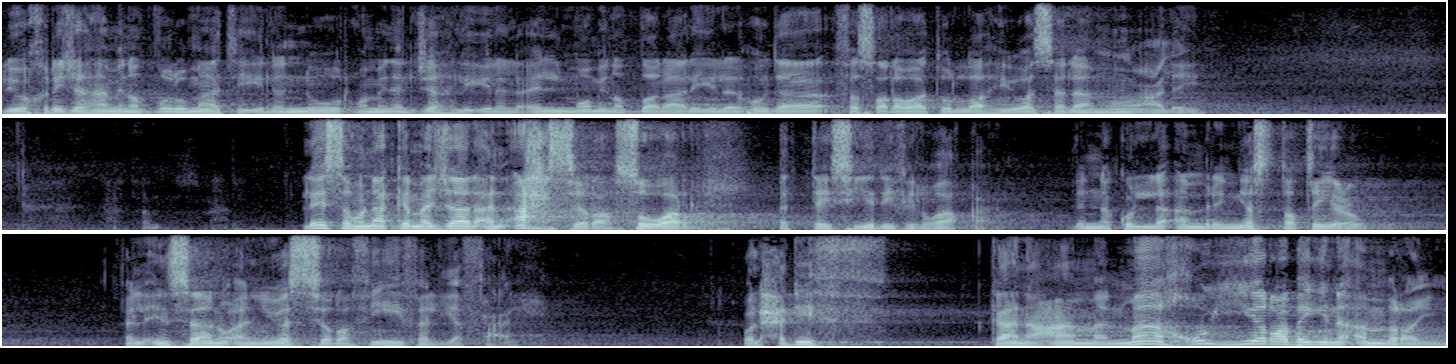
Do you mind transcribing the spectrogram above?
ليخرجها من الظلمات إلى النور ومن الجهل إلى العلم ومن الضلال إلى الهدى فصلوات الله وسلامه عليه. ليس هناك مجال أن أحصر صور التيسير في الواقع لأن كل أمر يستطيع الإنسان أن ييسر فيه فليفعل. والحديث كان عاما ما خير بين أمرين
